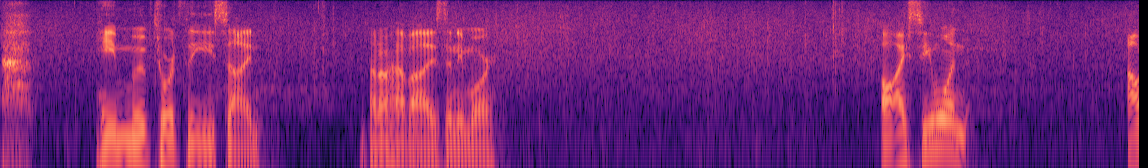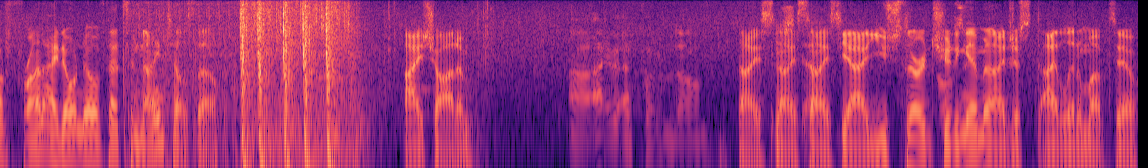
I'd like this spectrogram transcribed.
he moved towards the east side. I don't have eyes anymore. Oh, I see one out front. I don't know if that's a nine tails though. I shot him. Uh, I, I put him down. Nice, nice, down. nice. Yeah, you started shooting him, and I just I lit him up too.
